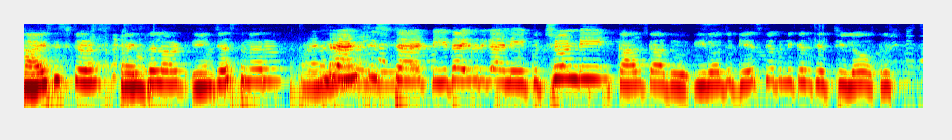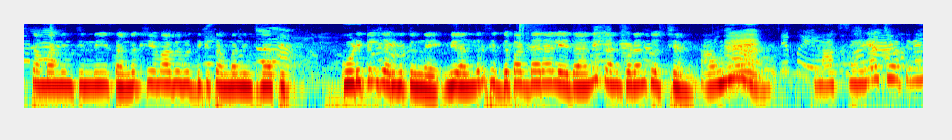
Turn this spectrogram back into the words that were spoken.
hi sister praise the lord ఏం చేస్తున్నారు? రండి సిస్టర్ టీ తాగిదురు గాని కూర్చోండి. కాదు కాదు. ఈ రోజు గేస్ టెక్నికల్ చర్చిలో క్రిస్మస్ సంబంధించింది సంఘక్షేమాభివృద్ధికి సంబంధించిన కూడికలు జరుగుతున్నాయి. మీరందరూ సిద్ధపడ్డారా లేదా అని కనుక్కోవడానికి వచ్చాను. అవునా? మాకు సీరియల్ చూడటమే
